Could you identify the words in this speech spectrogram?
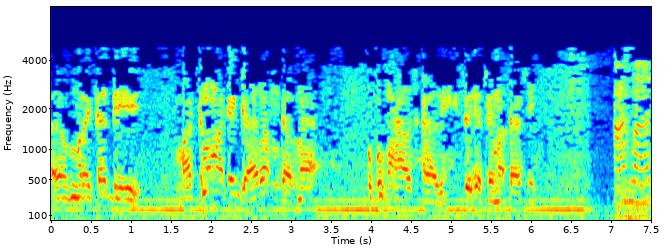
uh, mereka di memakai garam karena pupuk mahal sekali. Itu aja, terima kasih. Ahmad,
